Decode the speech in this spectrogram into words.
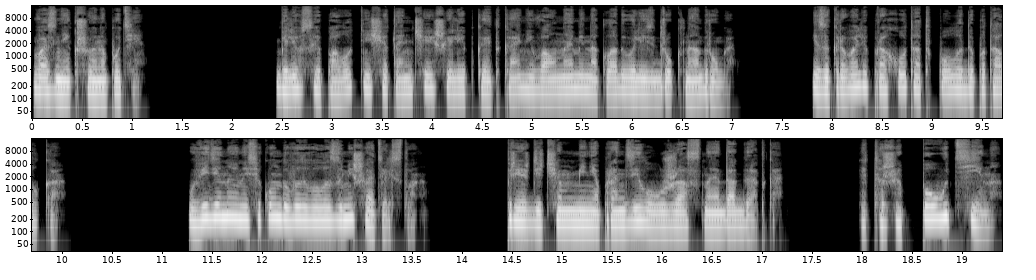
возникшую на пути. Белесые полотнища тончайшей липкой ткани волнами накладывались друг на друга и закрывали проход от пола до потолка. Увиденное на секунду вызвало замешательство, прежде чем меня пронзила ужасная догадка. Это же паутина.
